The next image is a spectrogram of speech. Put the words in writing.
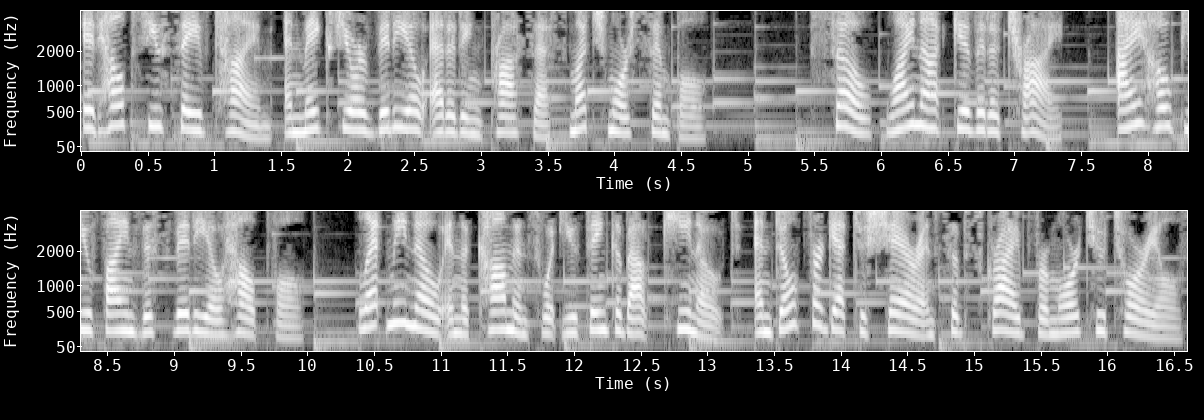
It helps you save time, and makes your video editing process much more simple. So, why not give it a try? I hope you find this video helpful. Let me know in the comments what you think about Keynote, and don't forget to share and subscribe for more tutorials.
